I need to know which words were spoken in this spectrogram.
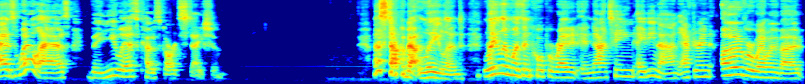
as well as the U.S. Coast Guard Station. Let's talk about Leland. Leland was incorporated in 1989 after an overwhelming vote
